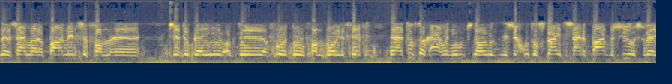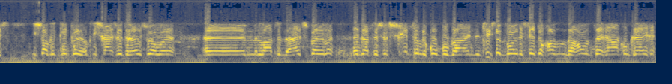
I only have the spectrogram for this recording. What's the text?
Er zijn maar een paar mensen van ZOB op de voordoel van Boy de Vet. Ja, het hoeft ook eigenlijk niet snel, want het is goed als tijd. Er zijn een paar blessures geweest. Die zal die kippen op die scheidsrechter heus wel uh, uh, laten uitspelen. En dat is een schitterende koppel daar. En het is dat Boy de Vet toch al de handen tegenaan kon krijgen.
